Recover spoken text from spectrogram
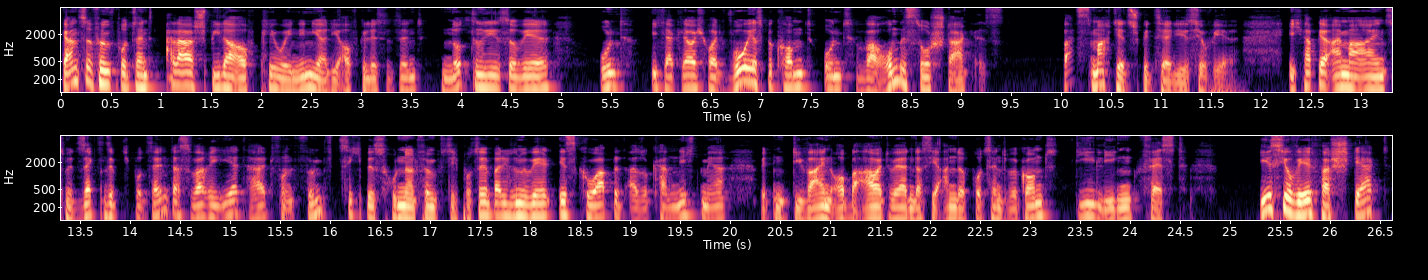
Ganze 5% aller Spieler auf PoE Ninja, die aufgelistet sind, nutzen dieses Juwel. Und ich erkläre euch heute, wo ihr es bekommt und warum es so stark ist. Was macht jetzt speziell dieses Juwel? Ich habe hier einmal eins mit 76%, das variiert halt von 50 bis 150% bei diesem Juwel, ist corrupted, also kann nicht mehr mit einem Divine Orb bearbeitet werden, dass ihr andere Prozente bekommt. Die liegen fest. Dieses Juwel verstärkt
